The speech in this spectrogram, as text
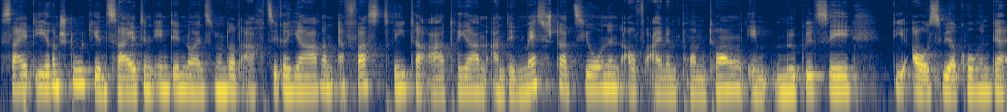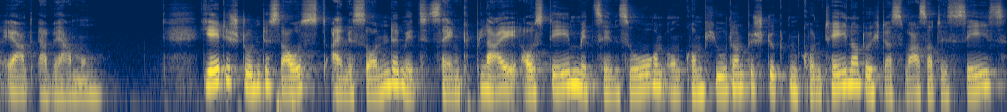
Seit ihren Studienzeiten in den 1980er Jahren erfasst Rita Adrian an den Messstationen auf einem Ponton im Müggelsee die Auswirkungen der Erderwärmung. Jede Stunde saust eine Sonde mit Senkblei aus dem mit Sensoren und Computern bestückten Container durch das Wasser des Sees,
